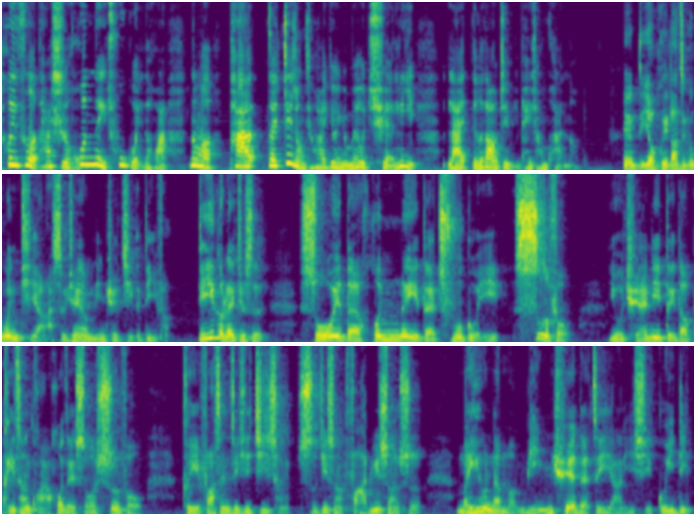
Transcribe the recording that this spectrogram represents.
推测他是婚内出轨的话，那么他在这种情况又有没有权利来得到这笔赔偿款呢？嗯，要回答这个问题啊，首先要明确几个地方。第一个呢，就是所谓的婚内的出轨是否？有权利得到赔偿款，或者说是否可以发生这些继承，实际上法律上是没有那么明确的这样一些规定。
